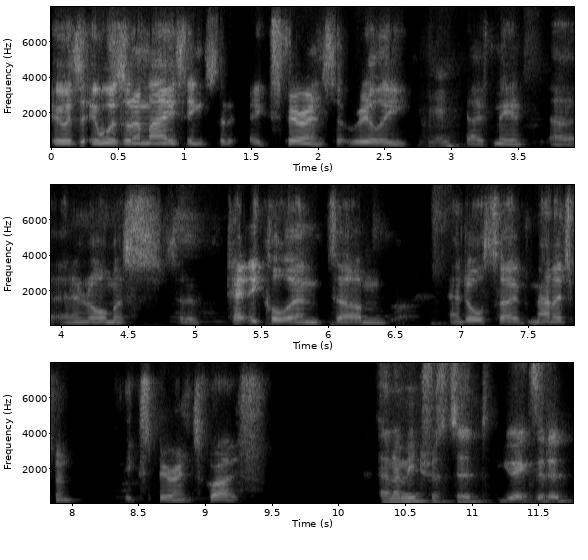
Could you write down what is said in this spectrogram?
It was it was an amazing sort of experience that really mm-hmm. gave me uh, an enormous sort of technical and um, and also management experience growth. And I'm interested. You exited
